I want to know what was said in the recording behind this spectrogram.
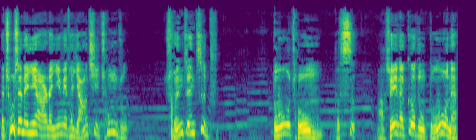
那出生的婴儿呢，因为他阳气充足，纯真质朴，毒虫不嗜啊，所以呢，各种毒物呢，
